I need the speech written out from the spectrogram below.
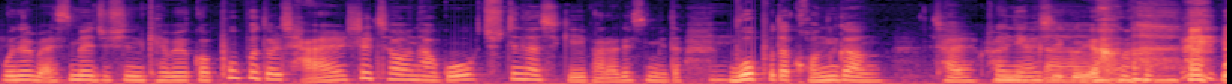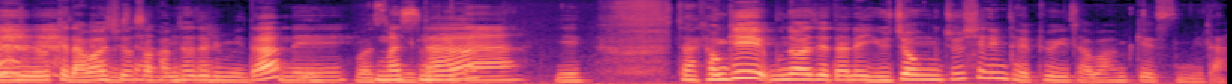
오늘 말씀해주신 계획과 포부들 잘 실천하고 추진하시기 바라겠습니다. 네. 무엇보다 건강 잘 관리하시고요. 예, 오늘 이렇게 나와주셔서 감사합니다. 감사드립니다. 네, 예, 고맙습니다. 예. 자, 경기문화재단의 유정주 신임 대표이사와 함께했습니다.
